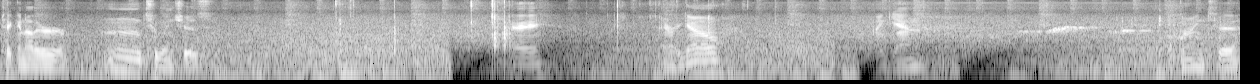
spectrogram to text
Take another mm, two inches. Go. Again, I'm going to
